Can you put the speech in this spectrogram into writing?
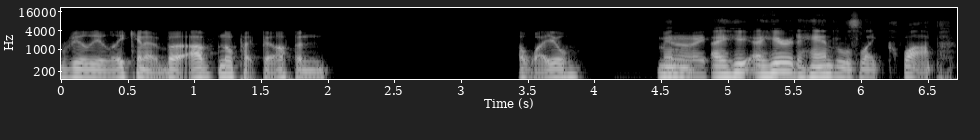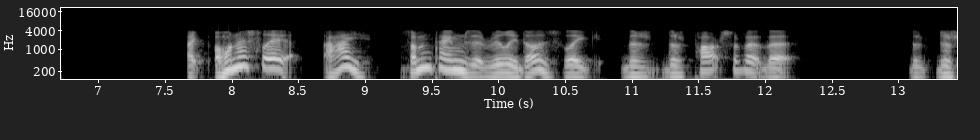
really liking it, but I've not picked it up in a while. I mean, Aye. I hear I hear it handles like quap. Like honestly, aye. Sometimes it really does. Like there's there's parts of it that there, there's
